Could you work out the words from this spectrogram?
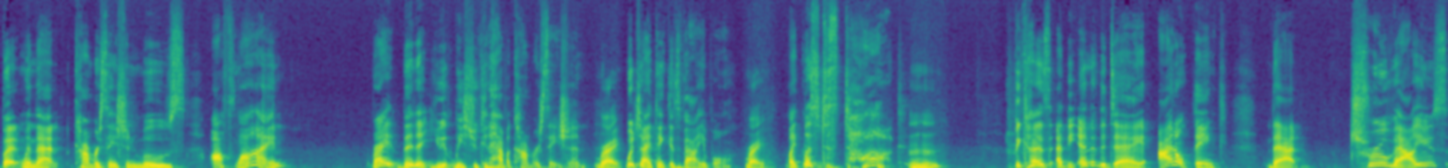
But when that conversation moves offline, right, then it, you, at least you can have a conversation. Right. Which I think is valuable. Right. Like, let's just talk. Mm-hmm. Because at the end of the day, I don't think that true values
